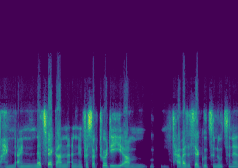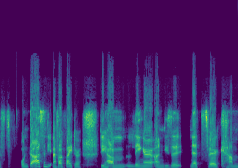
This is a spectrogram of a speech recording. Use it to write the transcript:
ein, ein Netzwerk an, an Infrastruktur, die ähm, teilweise sehr gut zu nutzen ist. Und da sind die einfach weiter. Die haben länger an diese Netzwerk haben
